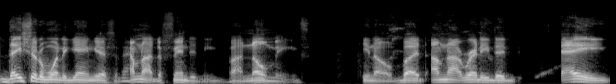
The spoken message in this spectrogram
They should have won the game yesterday. I'm not defending him by no means, you know, but I'm not ready to. A,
